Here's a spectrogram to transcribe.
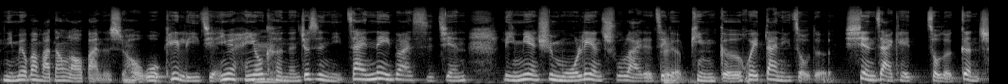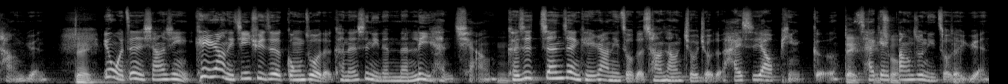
你没有办法当老板的时候，我可以理解，因为很有可能就是你在那段时间里面去磨练出来的这个品格，会带你走的现在可以走得更长远。对，因为我真的相信，可以让你进去这个工作的，可能是你的能力很强，可是真正可以让你走得长长久久的，还是要品格，对，才可以帮助你走得远。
